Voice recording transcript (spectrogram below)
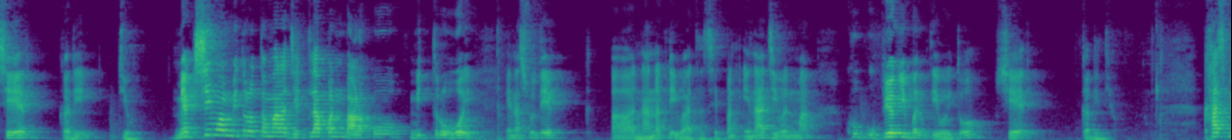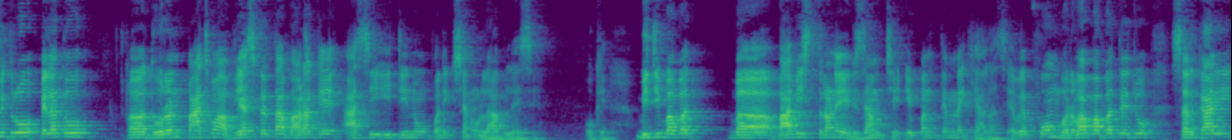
શેર કરી દો મેક્સિમમ મિત્રો, તમારા જેટલા પણ બાળકો મિત્રો હોય, એના સુધી એક નાનકડી વાત હશે, પણ એના જીવનમાં ખૂબ ઉપયોગી બનતી હોય તો શેર કરી દો ખાસ મિત્રો, પહેલાં તો ધોરણ પાંચમાં અભ્યાસ કરતા બાળકે આ સીઈટીનો પરીક્ષાનો લાભ લેશે. ઓકે. બીજી બાબત બાવીસ ત્રણે એક્ઝામ છે, એ પણ તેમને ખ્યાલ હશે. હવે ફોર્મ ભરવા બાબતે જો સરકારી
